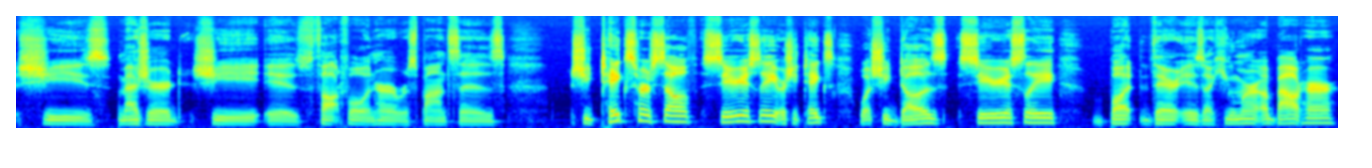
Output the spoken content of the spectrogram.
She's measured. She is thoughtful in her responses. She takes herself seriously, or she takes what she does seriously, but there is a humor about her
